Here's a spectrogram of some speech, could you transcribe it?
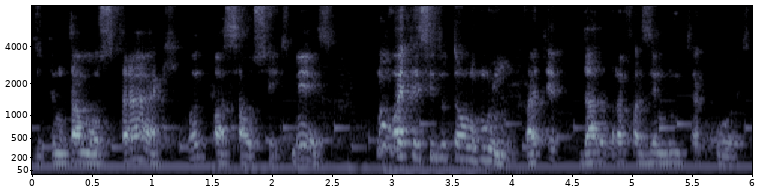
de tentar mostrar que quando passar os seis meses, não vai ter sido tão ruim, vai ter dado para fazer muita coisa.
